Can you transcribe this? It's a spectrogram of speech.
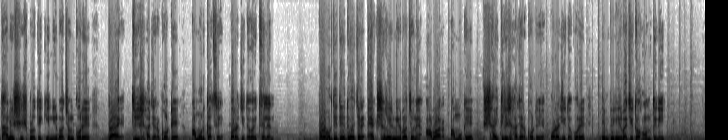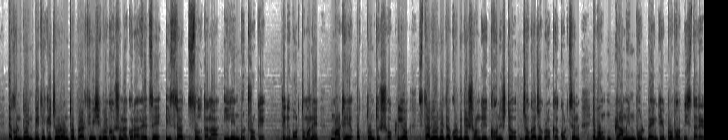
ধানের শীষ প্রতীকে নির্বাচন করে প্রায় ত্রিশ হাজার ভোটে আমুর কাছে পরাজিত হয়েছিলেন। পরবর্তীতে দু হাজার এক সালের নির্বাচনে আবার আমুকে সাঁত্রিশ হাজার ভোটে পরাজিত করে এমপি নির্বাচিত হন তিনি। এখন বিএনপি থেকে চূড়ান্ত প্রার্থী হিসেবে ঘোষণা করা হয়েছে ইসরাত সুলতানা ইলেন ভুট্রোকে তিনি বর্তমানে মাঠে অত্যন্ত সক্রিয়। স্থানীয় নেতাকর্মীদের সঙ্গে ঘনিষ্ঠ যোগাযোগ রক্ষা করছেন এবং গ্রামীণ ভোট ব্যাংকে প্রভাব বিস্তারের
